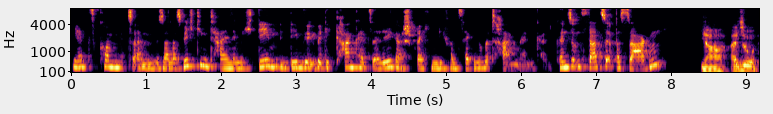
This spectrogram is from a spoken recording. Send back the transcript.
Jetzt kommen wir zu einem besonders wichtigen Teil, nämlich dem, in dem wir über die Krankheitserreger sprechen, die von Zecken übertragen werden können. Können Sie uns dazu etwas sagen? Ja, also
